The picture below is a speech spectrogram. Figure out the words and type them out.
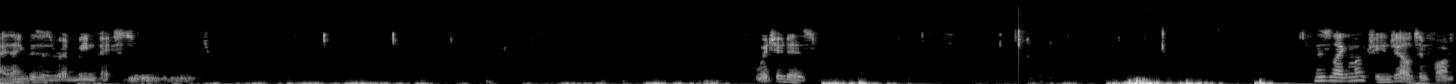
I think this is red bean paste. Which it is. This is like mochi in gelatin form.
